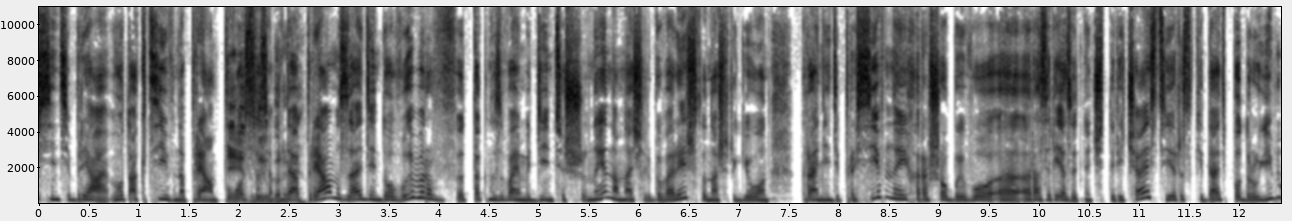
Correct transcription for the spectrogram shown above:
сентября, вот активно прям после, да, прям за день до выборов, так называемый день тишины, нам начали говорить, что наш регион крайне депрессивный, хорошо бы его э, разрезать на четыре части и раскидать по другим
